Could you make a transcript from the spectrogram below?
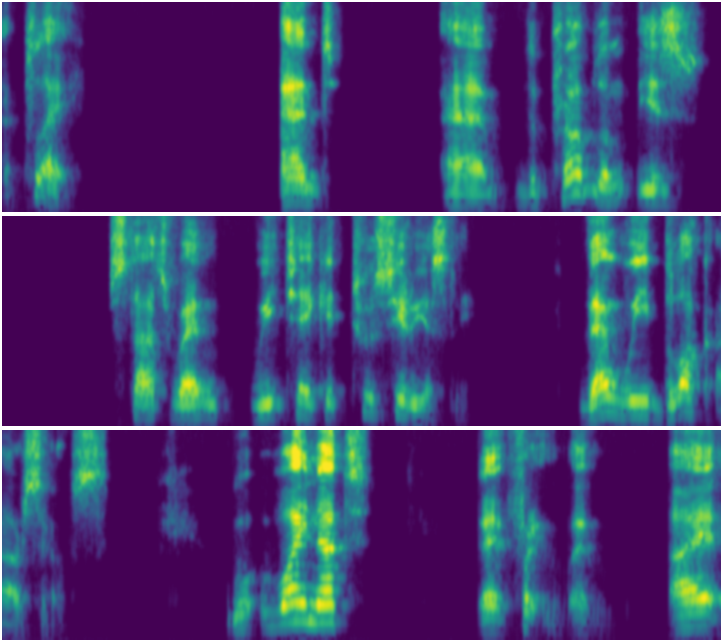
a play. And uh, the problem is starts when we take it too seriously. Then we block ourselves. W- why not? Uh, for, uh, I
